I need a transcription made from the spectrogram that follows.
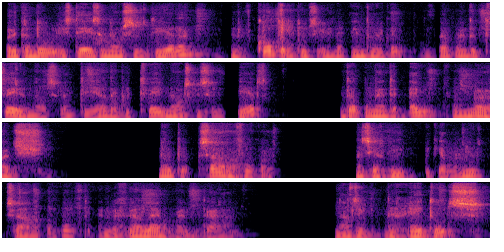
Wat ik dan doe is deze node selecteren. En de toets indrukken. Op dat moment de tweede node selecteren. Dan heb je twee nodes geselecteerd. Op dat moment de M van merge samenvoegen. Dan zegt hij, ik heb hem nu samengevoegd en de verlijmt met elkaar. En als ik de G-toets,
